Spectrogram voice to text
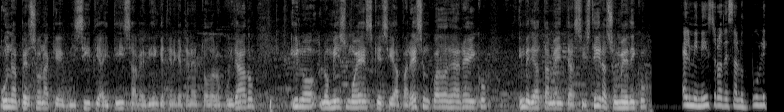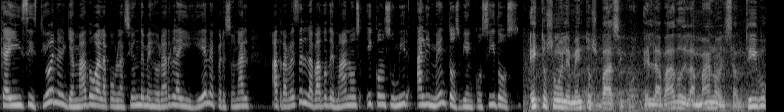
Una persona que visite Haití sabe bien que tiene que tener todos los cuidados. Y lo, mismo es que si aparece un cuadro diarreico, inmediatamente asistir a su médico. El ministro de Salud Pública insistió en el llamado a la población de mejorar la higiene personal a través del lavado de manos y consumir alimentos bien cocidos. Estos son elementos básicos, el lavado de la mano exhaustivo,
